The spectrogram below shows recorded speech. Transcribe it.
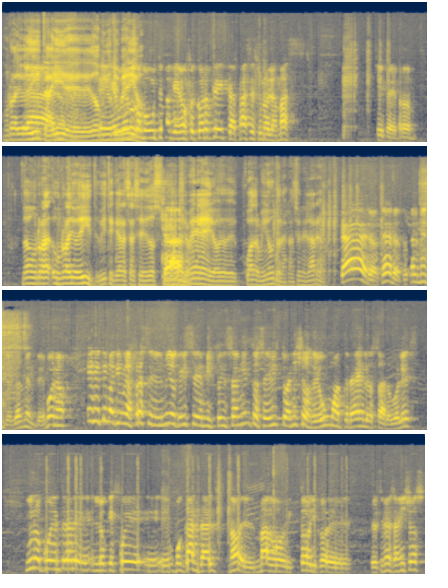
un radio edit Claro. ahí de, de dos Eh, minutos y medio. como un tema que no fue corte, capaz es uno de los más... Sí, Fede, perdón. No, un, ra- un radio edit, viste que ahora se hace de dos Claro. minutos y medio, de cuatro minutos, las canciones largas. Claro, claro, totalmente, totalmente. Bueno, este tema tiene una frase en el medio que dice, mis pensamientos he visto anillos de humo a través de los árboles. Y uno puede entrar en lo que fue eh, eh, Gandalf, ¿no? el mago histórico de, del Señor de los Anillos,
